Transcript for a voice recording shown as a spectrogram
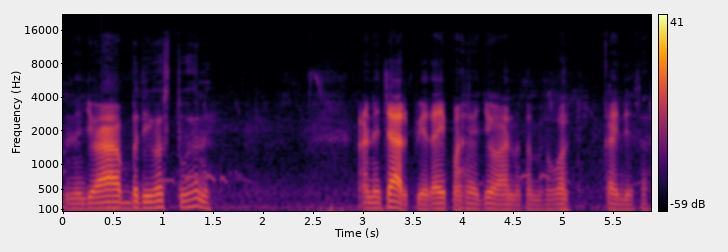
અને જો આ બધી વસ્તુ છે ને, આને ચાર પિયત આપ્યા છે જો આનો તમે વોલ કાયદેસર.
